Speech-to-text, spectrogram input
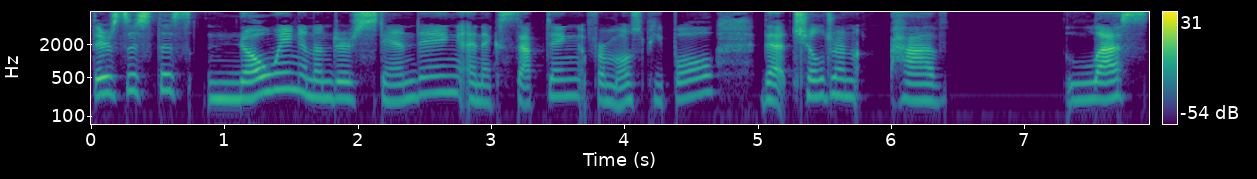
there's this this knowing and understanding and accepting for most people that children have less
